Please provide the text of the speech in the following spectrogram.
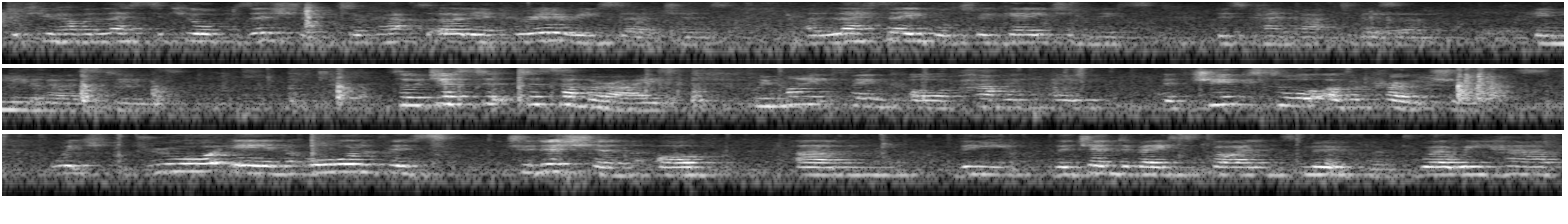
if you have a less secure position, so perhaps earlier career researchers are less able to engage in this, this kind of activism in universities. So just to, to summarise, we might think of having a, a jigsaw of approaches which draw in all of this tradition of um, the, the gender-based violence movement, where we have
